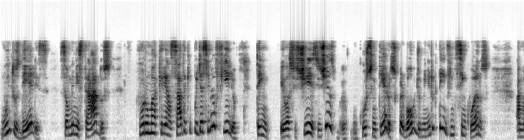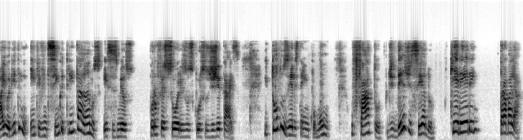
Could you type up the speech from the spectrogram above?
muitos deles são ministrados por uma criançada que podia ser meu filho. Tem, eu assisti esses dias um curso inteiro super bom de um menino que tem 25 anos. A maioria tem entre 25 e 30 anos, esses meus professores dos cursos digitais. E todos eles têm em comum o fato de desde cedo quererem trabalhar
